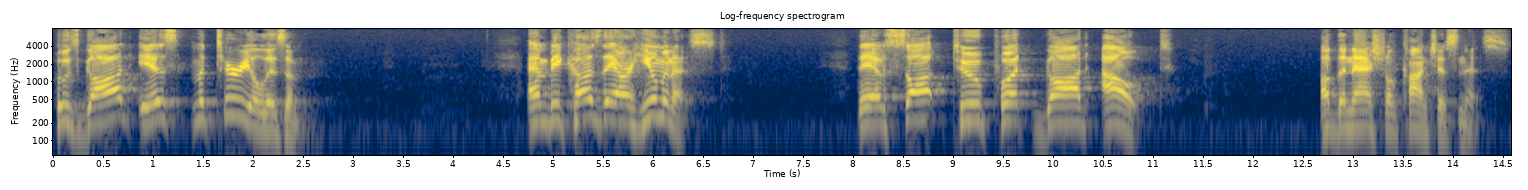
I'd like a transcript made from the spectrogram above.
whose God is materialism. And because they are humanist, they have sought to put God out of the national consciousness.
